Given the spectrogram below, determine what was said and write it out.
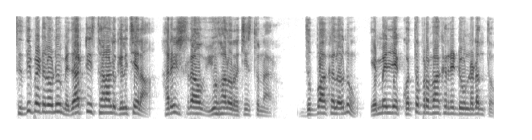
సిద్దిపేటలోనూ మెజార్టీ స్థానాలు గెలిచేలా హరీష్ రావు వ్యూహాలు రచిస్తున్నారు. దుబ్బాకలోనూ ఎమ్మెల్యే కొత్త ప్రభాకర్ రెడ్డి ఉండడంతో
